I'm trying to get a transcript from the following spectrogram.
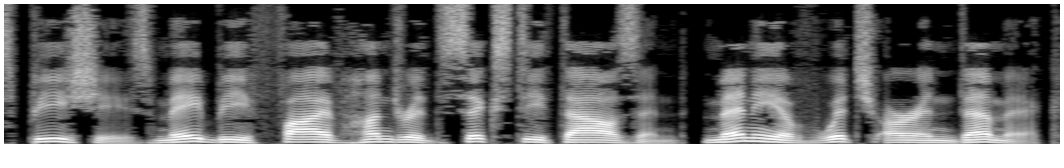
species may be 560,000, many of which are endemic.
